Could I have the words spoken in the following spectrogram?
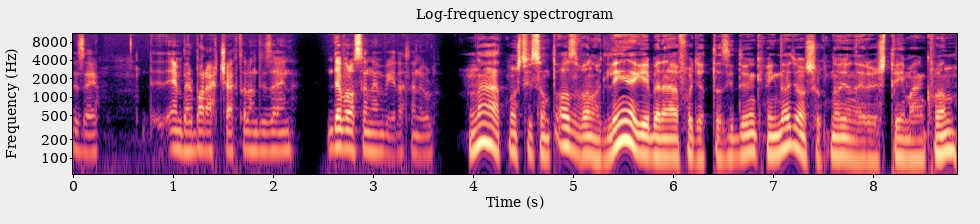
ezért, emberbarátságtalan dizájn, de valószínűleg nem véletlenül. Na hát most viszont az van, hogy lényegében elfogyott az időnk, még nagyon sok nagyon erős témánk van.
